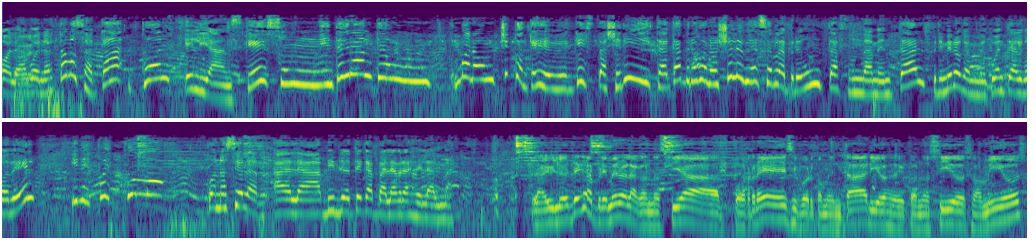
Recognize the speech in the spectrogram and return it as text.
Hola, bueno, estamos acá con Elians, que es un integrante, un, bueno, un chico que, que es tallerista acá, pero bueno, yo le voy a hacer la pregunta fundamental, primero que me cuente algo de él, y después cómo conoció la- a la biblioteca Palabras del Alma. La biblioteca primero la conocía por redes y por comentarios de conocidos o amigos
